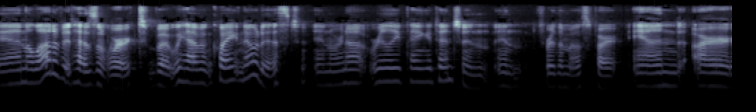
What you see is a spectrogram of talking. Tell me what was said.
And a lot of it hasn't worked, but we haven't quite noticed. And we're not really paying attention in, for the most part. And our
